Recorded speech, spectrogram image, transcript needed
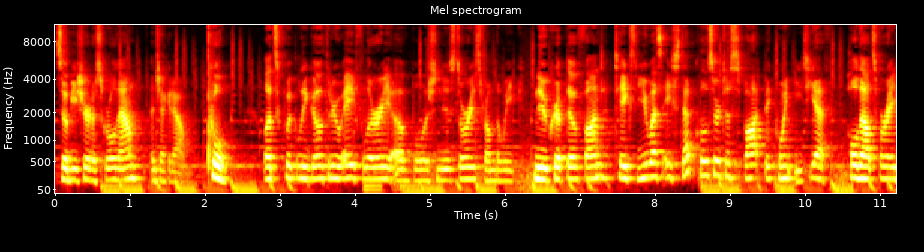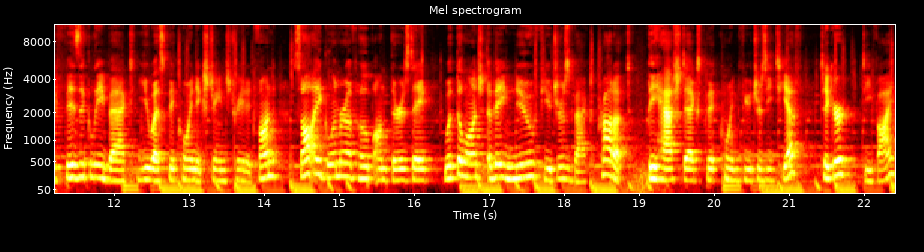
So be sure to scroll down and check it out. Cool. Let's quickly go through a flurry of bullish news stories from the week. New crypto fund takes US a step closer to spot Bitcoin ETF. Holdouts for a physically backed US Bitcoin exchange traded fund saw a glimmer of hope on Thursday with the launch of a new futures backed product. The Hashdex Bitcoin Futures ETF, ticker DeFi,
